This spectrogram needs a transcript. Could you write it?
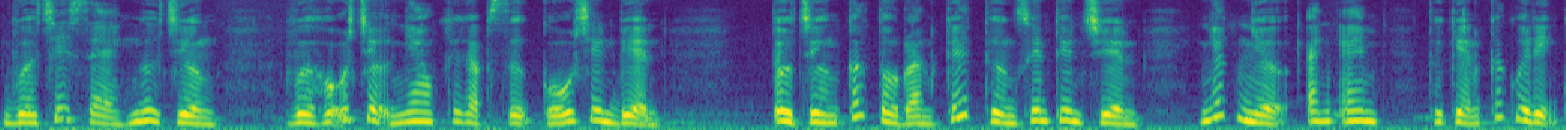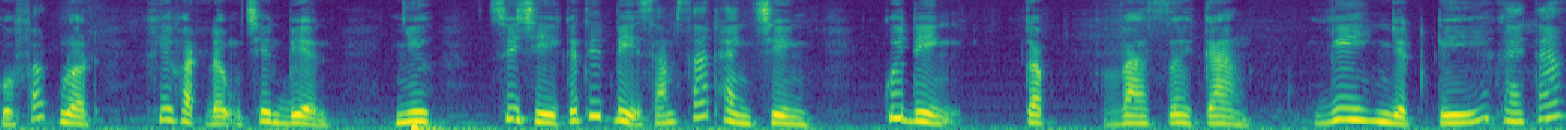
vừa chia sẻ ngư trường, vừa hỗ trợ nhau khi gặp sự cố trên biển. Tổ trưởng các tổ đoàn kết thường xuyên tuyên truyền, nhắc nhở anh em thực hiện các quy định của pháp luật khi hoạt động trên biển như duy trì các thiết bị giám sát hành trình, quy định cập và rời cảng, ghi nhật ký khai thác,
